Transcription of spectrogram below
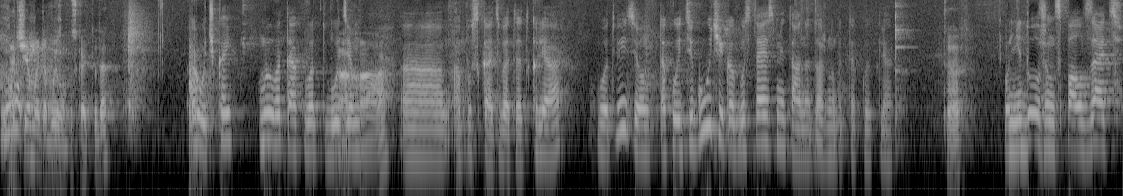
а чем мы это будем опускать туда? Ручкой мы вот так вот будем Ага. э, опускать в этот кляр. Вот, видите, он такой тягучий, как густая сметана должно быть такой кляр. Так. Он не должен сползать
